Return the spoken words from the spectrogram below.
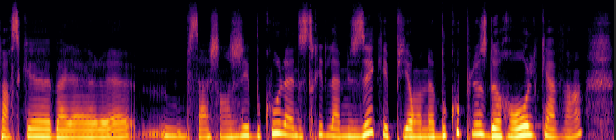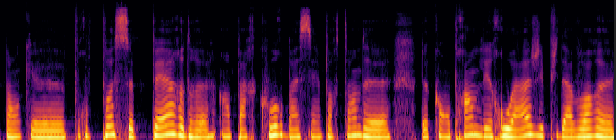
parce que ben, ça a changé beaucoup l'industrie de la musique et puis on a beaucoup plus de rôles qu'avant. Donc, euh, pour ne pas se perdre en parcours, ben, c'est important de, comprendre les rouages et puis d'avoir euh,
